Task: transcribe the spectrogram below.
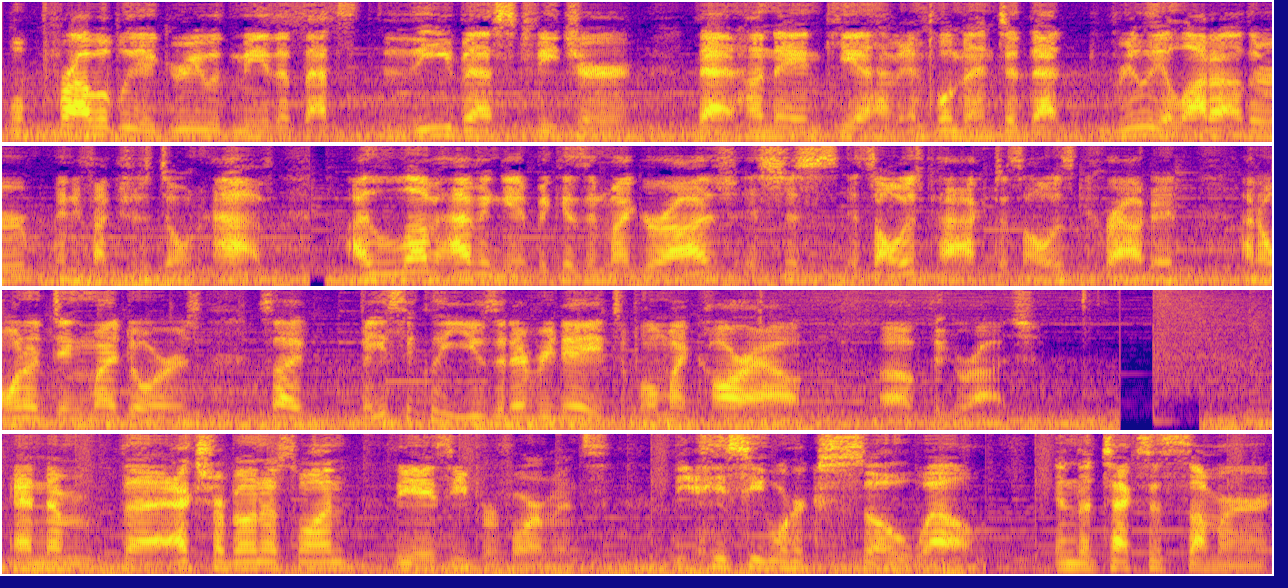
will probably agree with me that that's the best feature that Hyundai and Kia have implemented that really a lot of other manufacturers don't have. I love having it because in my garage, it's just, it's always packed, it's always crowded. I don't want to ding my doors. So I basically use it every day to pull my car out of the garage. And the extra bonus one, the AC performance. The AC works so well. In the Texas summer,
